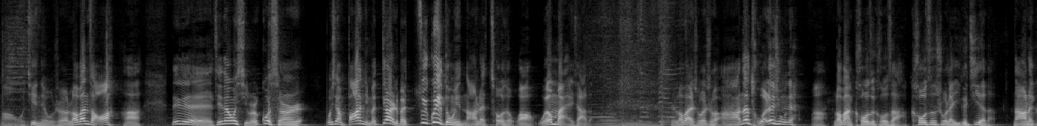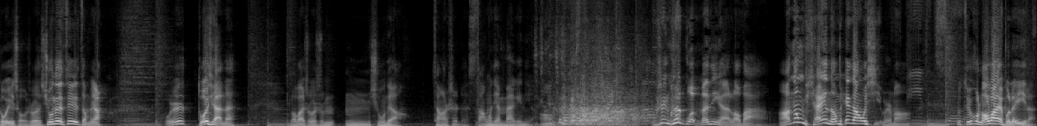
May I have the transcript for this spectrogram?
啊，我进去我说：“老板早啊啊，那个今天我媳妇过生日。”我想把你们店里边最贵东西拿来瞅瞅啊！我要买一下子。这老板说说啊，那妥了，兄弟啊！老板抠着抠着啊，抠着出来一个戒指，拿来给我一瞅，说兄弟这怎么样？我说多少钱呢？老板说是嗯，兄弟啊，这样式的，三块钱卖给你啊。我说你快滚吧你，老板啊，那么便宜能配上我媳妇吗？说最后老板也不乐意了，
